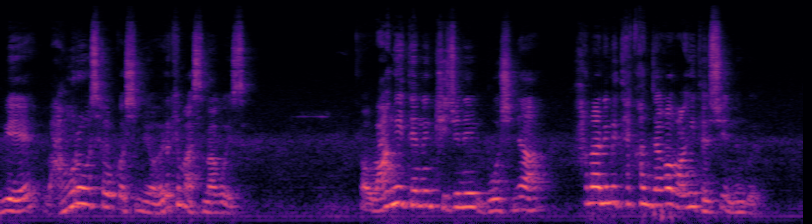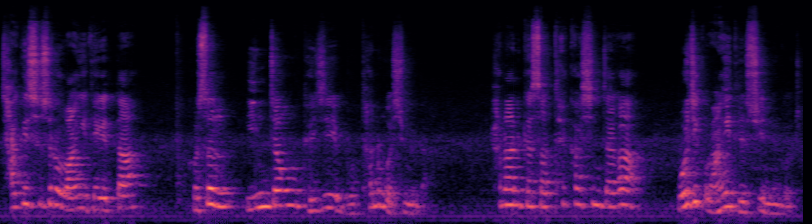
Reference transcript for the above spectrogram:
위에 왕으로 세울 것이며 이렇게 말씀하고 있어요. 어, 왕이 되는 기준이 무엇이냐? 하나님이 택한 자가 왕이 될 수 있는 거예요. 자기 스스로 왕이 되겠다? 그것은 인정되지 못하는 것입니다. 하나님께서 택하신 자가 오직 왕이 될 수 있는 거죠.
